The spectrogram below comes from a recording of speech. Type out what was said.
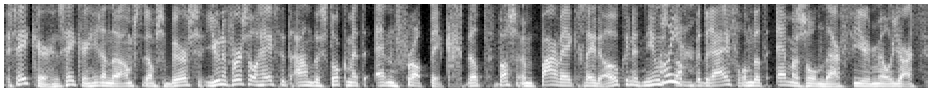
Zeker, zeker. Hier aan de Amsterdamse beurs. Universal heeft het aan de stok met Anthropic. Dat was een paar weken geleden ook in het nieuws. Oh ja. Dat bedrijf, omdat Amazon daar 4 miljard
